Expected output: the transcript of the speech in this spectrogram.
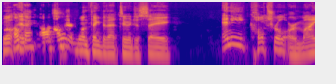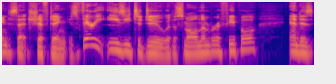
Well okay, awesome. i'll add one thing to that too and just say any cultural or mindset shifting is very easy to do with a small number of people and is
